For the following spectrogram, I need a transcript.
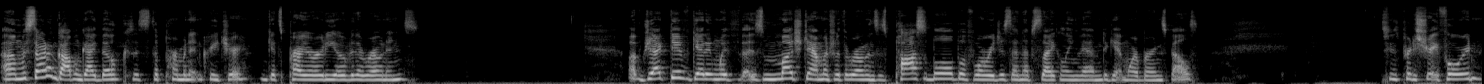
Um, we start on Goblin Guide though, because it's the permanent creature. It gets priority over the Ronins. Objective, get in with as much damage with the Ronins as possible before we just end up cycling them to get more burn spells. Seems pretty straightforward.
